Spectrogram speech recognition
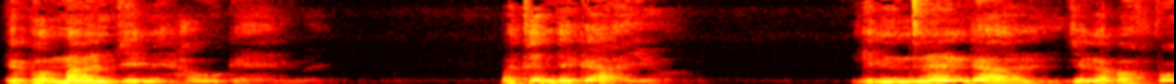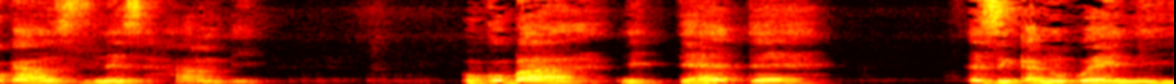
kepha manje nihawukelwe. Bathandekayo nginincenga njengabafokazi nezihambi ukuba nidede ezinkanukweni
